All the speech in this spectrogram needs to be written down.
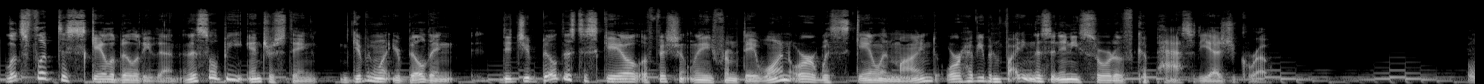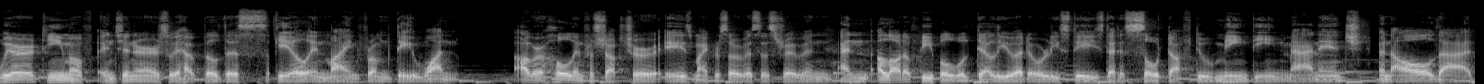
Let's flip to scalability then. And this will be interesting given what you're building. Did you build this to scale efficiently from day one or with scale in mind? Or have you been fighting this in any sort of capacity as you grow? We're a team of engineers. We have built this scale in mind from day one. Our whole infrastructure is microservices driven. And a lot of people will tell you at early stage that it's so tough to maintain, manage, and all that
